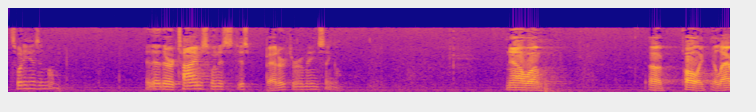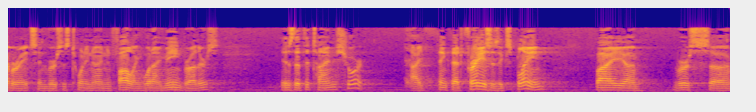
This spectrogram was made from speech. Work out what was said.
That's what he has in mind. And There are times when it's just better to remain single. Now, um, uh, Paul elaborates in verses 29 and following what I mean, brothers is that the time is short. I think that phrase is explained by um, verse uh,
